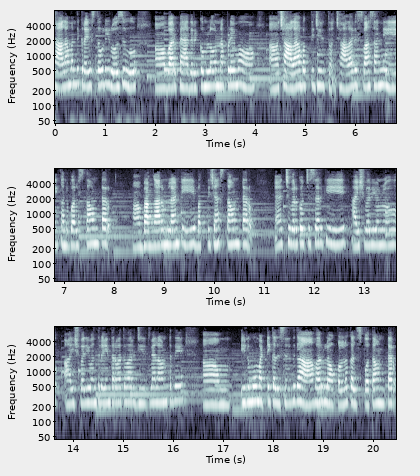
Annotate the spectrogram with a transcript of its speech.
చాలామంది క్రైస్తవులు ఈరోజు వారి వారు పేదరికంలో ఉన్నప్పుడేమో చాలా భక్తి జీవితం చాలా విశ్వాసాన్ని కనుపరుస్తూ ఉంటారు. బంగారం లాంటి భక్తి చేస్తూ ఉంటారు. చివరికి వచ్చేసరికి ఐశ్వర్యంలో ఐశ్వర్యవంతులైన తర్వాత వారి జీవితం ఎలా ఉంటుంది? ఇనుము మట్టి కలిసినదిగా వారు లోకంలో కలిసిపోతూ ఉంటారు.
